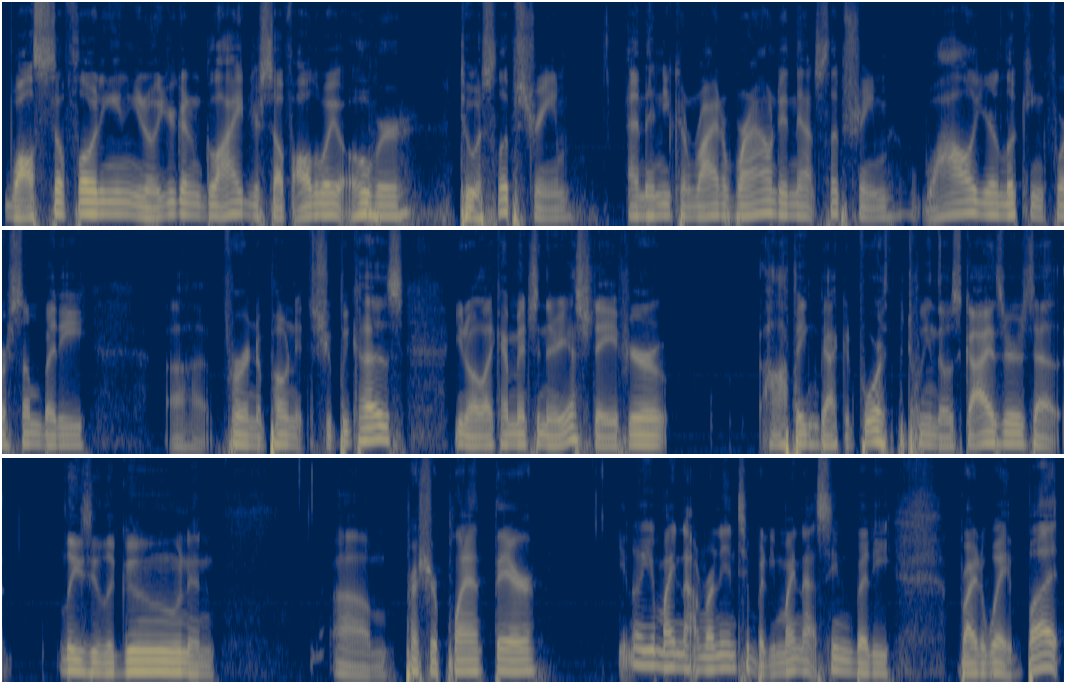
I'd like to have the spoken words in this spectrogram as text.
while still floating in. You know you're going to glide yourself all the way over to a slipstream, and then you can ride around in that slipstream while you're looking for somebody uh, for an opponent to shoot because you know like i mentioned there yesterday if you're hopping back and forth between those geysers at lazy lagoon and um, pressure plant there you know you might not run into but you might not see anybody right away but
